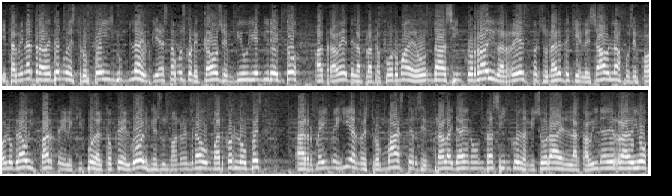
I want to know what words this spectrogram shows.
y también a través de nuestro Facebook Live, que ya estamos conectados en vivo y en directo a través de la plataforma de Onda 5 Radio y las redes personales de quien les habla, José Pablo Grau y parte del equipo de Al Toque del Gol, Jesús Manuel Grau, Marcos López, Arbey Mejía, nuestro máster central allá en Onda 5 en la emisora, en la cabina de radio,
